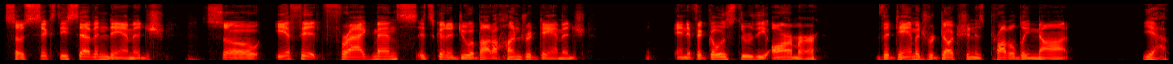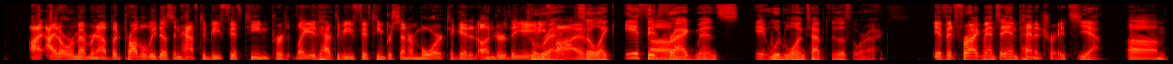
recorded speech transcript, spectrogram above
So 67 damage. So if it fragments, it's going to do about 100 damage. And if it goes through the armor, the damage reduction is probably not Yeah. I, I don't remember now, but probably doesn't have to be 15 per like it'd have to be 15% or more to get it under the 85. Correct. So, like, if it Um, fragments, it would one tap to the thorax. if it fragments and penetrates. Yeah. Um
